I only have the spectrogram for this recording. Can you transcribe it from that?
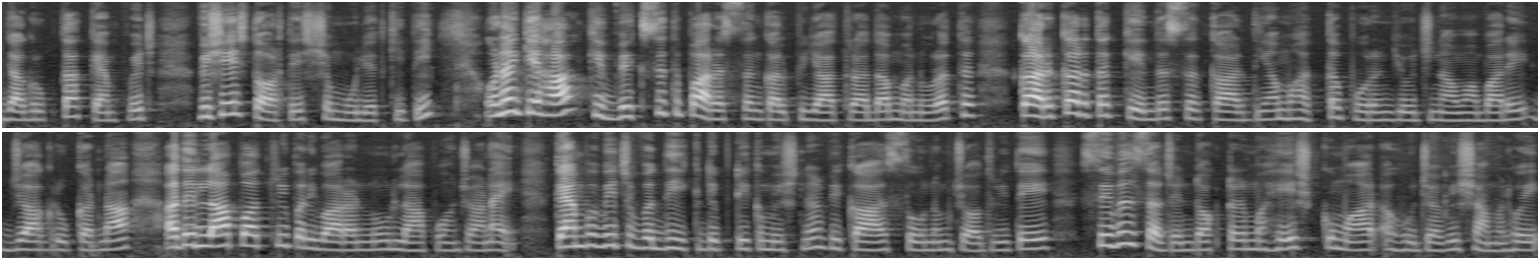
ਜਾਗਰੂਕਤਾ ਕੈਂਪ ਵਿੱਚ ਵਿਸ਼ੇਸ਼ ਤੌਰ ਤੇ ਸ਼ਮੂਲੀਅਤ ਕੀਤੀ। ਉਹਨਾਂ ਕਿਹਾ ਕਿ ਵਿਕਸਿਤ ਭਾਰਤ ਸੰਕਲਪ ਯਾਤਰਾ ਦਾ ਮਨੋਰਥ ਘਰ ਘਰ ਤੱਕ ਕੇਂਦਰ ਸਰਕਾਰ ਦੀਆਂ ਮਹੱਤਵਪੂਰਨ ਯੋਜਨਾਵਾਂ ਬਾਰੇ ਜਾਗਰੂਕ ਕਰਨਾ ਅਤੇ ਲਾਭਪਾਤਰੀ ਪਰਿਵਾਰਾਂ ਨੂੰ ਲਾਭ ਪਹੁੰਚਾਉਣਾ ਹੈ। ਕੈਂਪ ਵਿੱਚ ਵਧੀਕ ਡਿਪਟੀ ਕਮਿਸ਼ਨਰ ਵਿਕਾਸ ਸੋਨਮ ਚੌਧਰੀ ਤੇ civil surgeon doctor Mahesh Kumar Ahuja ਵੀ ਸ਼ਾਮਲ ਹੋਏ।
